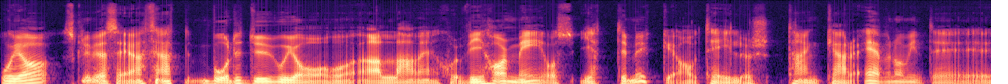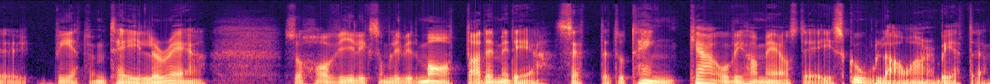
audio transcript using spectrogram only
Och jag skulle vilja säga att, att, både du och jag och alla människor, vi har med oss jättemycket av Taylors tankar. Även om vi inte eh, vet vem Taylor är, så har vi liksom blivit matade med det sättet att tänka och vi har med oss det i skola och arbete.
